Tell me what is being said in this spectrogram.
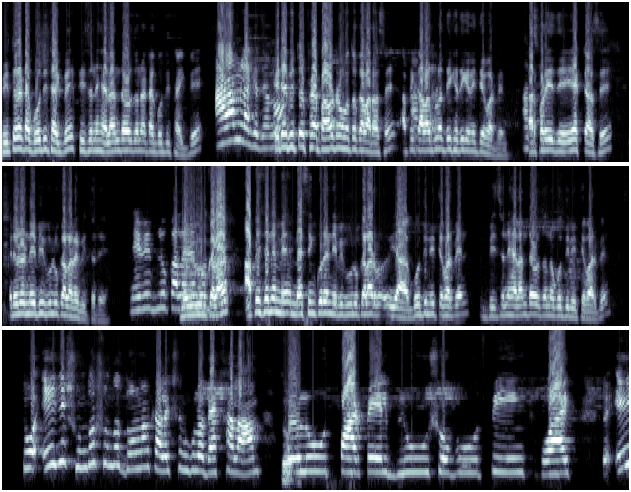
ভিতরে একটা গদি থাকবে পিছনে হেলান দেওয়ার জন্য একটা গদি থাকবে। আরাম লাগে জানো এটার ভিতরে প্রায় বারোটার মতো কালার আছে। আপনি। কালারগুলো দেখে দেখে নিতে পারবেন। তারপরে এই যে একটা আছে এটা হলো নেভি ব্লু কালারের ভিতরে। Navy blue navy blue colour আপনি চাইলে ম্যাচিং করে নেভি ব্লু কালার গদি নিতে পারবেন। পিছনে হেলান দেওয়ার জন্য গদি নিতে পারবেন। তো এই যে সুন্দর সুন্দর দোলনার কালেকশনগুলো দেখালাম হলুদ পার্পেল ব্লু সবুজ পিঙ্ক হোয়াইট তো এই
